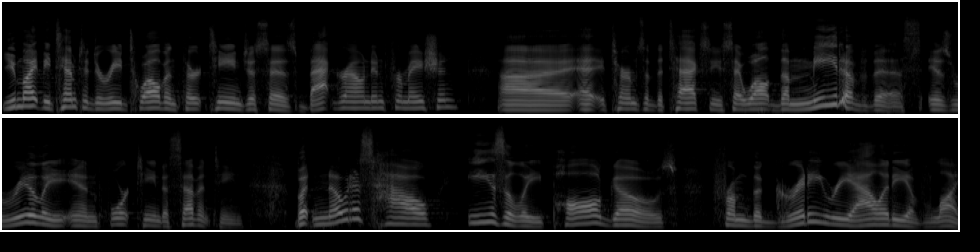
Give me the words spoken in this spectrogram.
you might be tempted to read 12 and 13 just as background information uh, in terms of the text, and you say, well, the meat of this is really in 14 to 17. But notice how easily Paul goes from the gritty reality of life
